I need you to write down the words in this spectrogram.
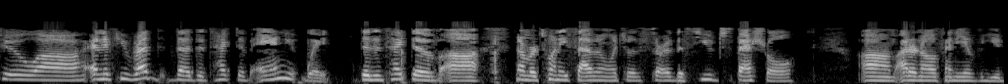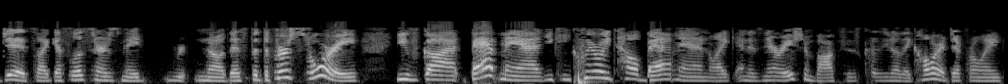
to, uh, and if you read the detective annu wait, the detective uh, number 27, which was sort of this huge special. Um, I don't know if any of you did, so I guess listeners may know this. But the first story, you've got Batman. You can clearly tell Batman, like in his narration boxes, because you know they color it differently.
